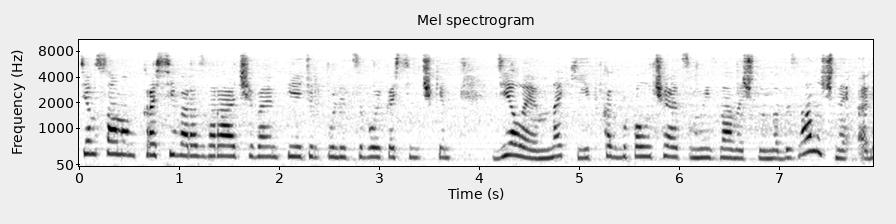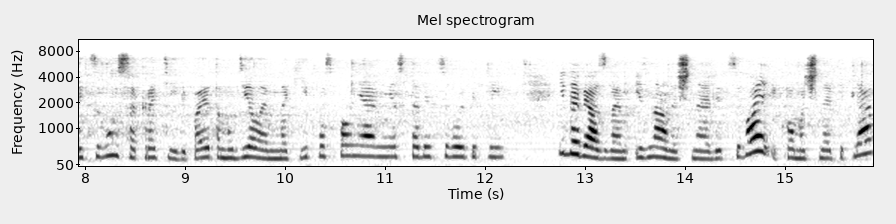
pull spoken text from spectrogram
Тем самым красиво разворачиваем петельку лицевой косички. Делаем накид, как бы получается мы изнаночную над изнаночной, а лицевую сократили. Поэтому делаем накид, восполняем вместо лицевой петли. И довязываем изнаночная лицевая и кромочная петля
